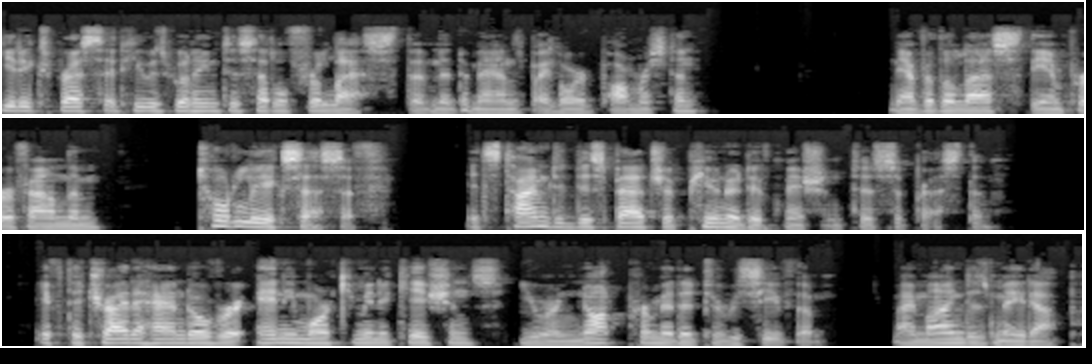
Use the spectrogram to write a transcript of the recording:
He had expressed that he was willing to settle for less than the demands by Lord Palmerston. Nevertheless, the Emperor found them totally excessive. It's time to dispatch a punitive mission to suppress them. If they try to hand over any more communications, you are not permitted to receive them. My mind is made up.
